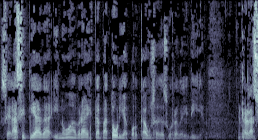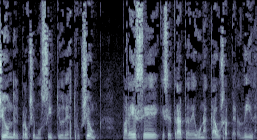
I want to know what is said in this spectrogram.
será sitiada y no habrá escapatoria por causa de su rebeldía. En relación del próximo sitio de destrucción, parece que se trata de una causa perdida.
